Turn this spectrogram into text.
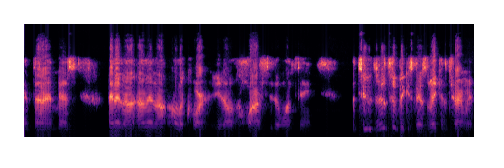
and that I miss. And then uh, and then on the court, you know, obviously the one thing, the two the two biggest things making the tournament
